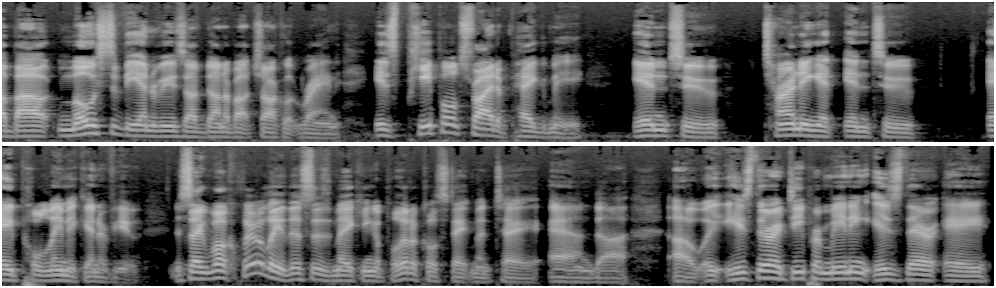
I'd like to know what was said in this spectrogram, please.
about most of the interviews I've done about Chocolate Rain is people try to peg me into turning it into a polemic interview. They're saying, well, clearly this is making a political statement, Tay. And uh, uh, is there a deeper meaning? Is there a,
